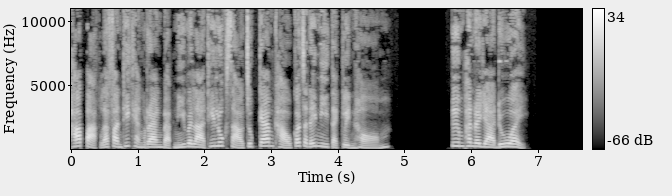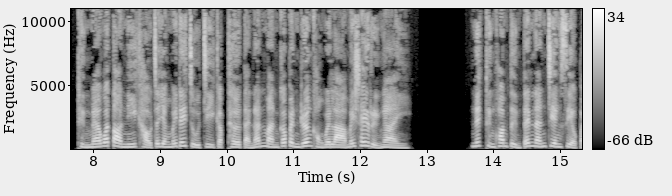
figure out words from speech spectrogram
ภาพปากและฟันที่แข็งแรงแบบนี้เวลาที่ลูกสาวจุ๊บแก้มเขาก็จะได้มีแต่กลิ่นหอม อืมภรรยาด้วย ถึงแม้ว่าตอนนี้เขาจะยังไม่ได้จูจีกับเธอ แต่นั่นมันก็เป็นเรื่องของเวลาไม่ใช่หรือไง นึกถึงความตื่นเต้นนั้นเจียงเสี่ยวไป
